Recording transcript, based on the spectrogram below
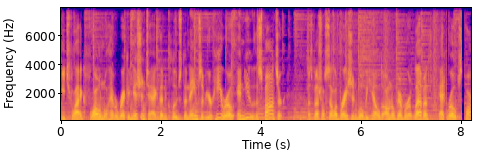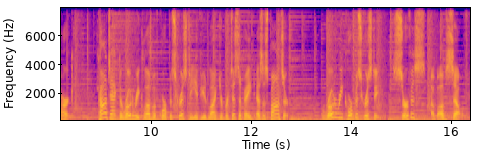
Each flag flown will have a recognition tag that includes the names of your hero and you, the sponsor. A special celebration will be held on November 11th at Ropes Park. Contact the Rotary Club of Corpus Christi if you'd like to participate as a sponsor. Rotary Corpus Christi, service above self.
